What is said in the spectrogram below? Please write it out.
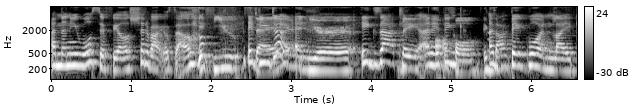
And then you also feel shit about yourself. If you if you don't. and you're Exactly. And awful. I think exactly. a big one like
